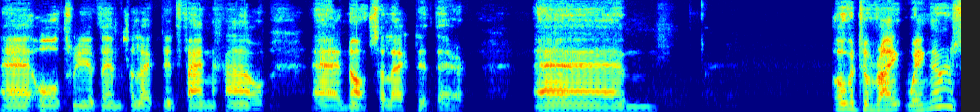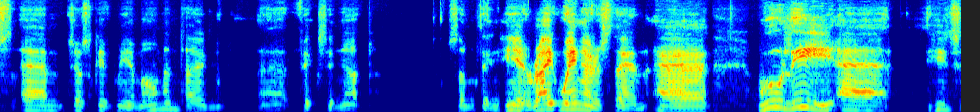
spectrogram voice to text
uh, all three of them selected Fang Hao uh, not selected there. Um, over to right wingers. Um, just give me a moment. I'm uh, fixing up something here. Right wingers then. Uh, Wu Lei, uh, he's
